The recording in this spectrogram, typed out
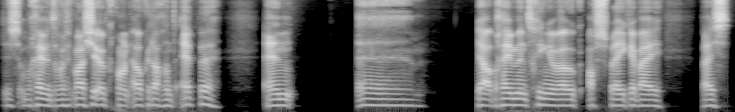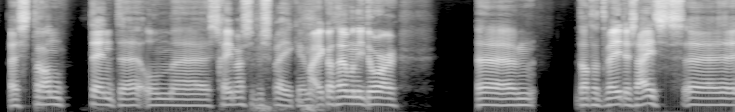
dus op een gegeven moment was, was je ook gewoon elke dag aan het appen. En ehm, ja, op een gegeven moment gingen we ook afspreken bij, bij, bij strandtenten om eh, schema's te bespreken. Maar ik had helemaal niet door ehm, dat het wederzijds eh,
